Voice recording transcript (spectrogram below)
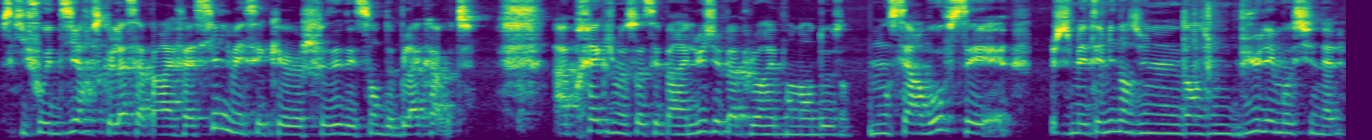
ce qu'il faut dire parce que là ça paraît facile mais c'est que je faisais des sortes de blackout après que je me sois séparée de lui j'ai pas pleuré pendant deux ans mon cerveau c'est je m'étais mis dans une dans une bulle émotionnelle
